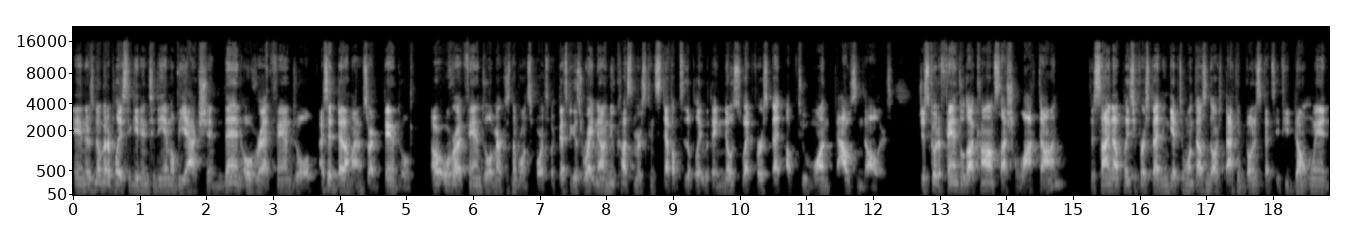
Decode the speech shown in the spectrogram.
And there's no better place to get into the MLB action than over at FanDuel. I said Bet Online, I'm sorry, FanDuel. Over at FanDuel, America's number one sports book. That's because right now, new customers can step up to the plate with a no sweat first bet up to $1,000. Just go to fanduel.com slash locked on to sign up, place your first bet, and get to $1,000 back in bonus bets if you don't win.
